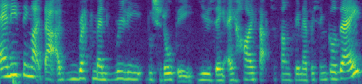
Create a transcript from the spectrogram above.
anything like that, I'd recommend really we should all be using a high factor sun cream every single day,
